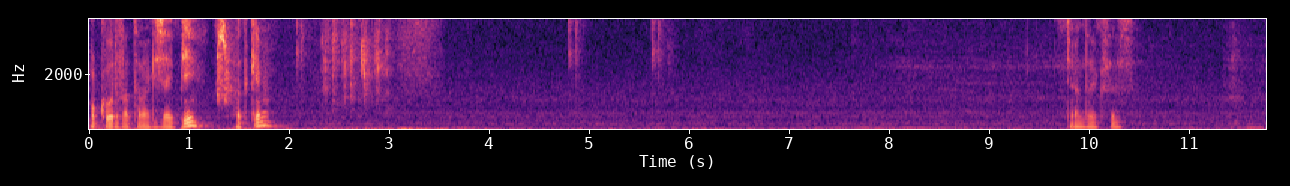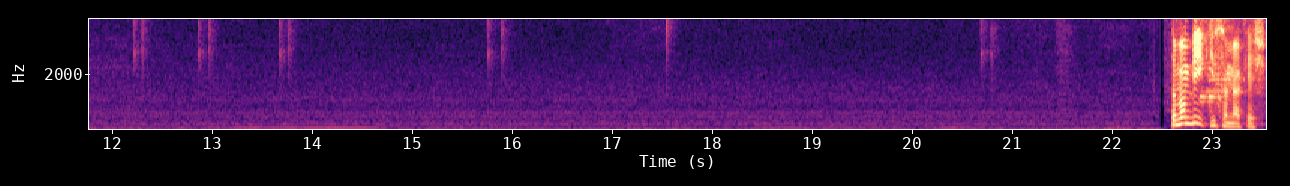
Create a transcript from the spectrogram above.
O kurwa, tam jakiś IP? Przypadkiem? Giant access. To bombiki są jakieś.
